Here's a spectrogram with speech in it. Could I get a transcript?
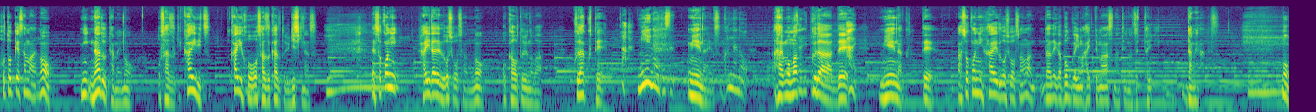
仏様のになるためのお授け戒律解放を授かるという儀式なんです。でそこに入られる和尚さんのお顔というのは暗くてあ見えないです。見えないです。こんなの。はいもう真っ暗で見えなくて、はい、あそこに入る和尚さんは誰が僕が今入ってますなんていうのは絶対ダメなんです。もう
